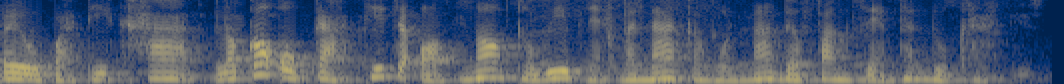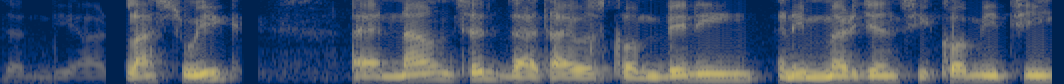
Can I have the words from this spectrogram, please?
เร็วกว่าที่คาด แล้วก็โอกาสที่จะออกนอกทวีปเนี่ยมันน่ากังวลมากเดี๋ยวฟังเสียงท่านดูค่ะ Last week, I announced that I was convening an emergency committee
